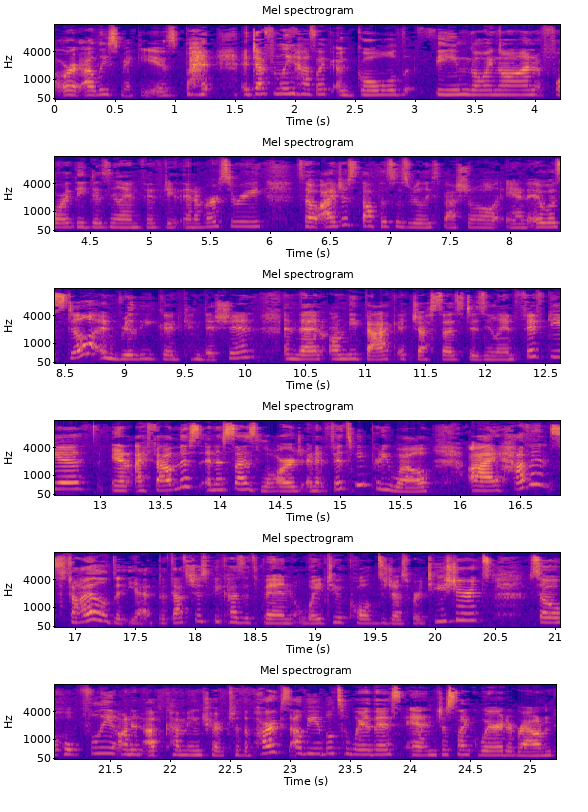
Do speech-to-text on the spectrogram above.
or at least Mickey is but it definitely has like a gold theme going on for the Disneyland 50th anniversary so I just thought this was really special and it was still in really good condition. And then on the back it just says Disneyland 50th and I found this in a size large and it fits me pretty well. I haven't styled it yet but that's just because it's been way too cold to just wear t-shirts. So hopefully on an upcoming trip to the parks I'll be able to wear this and just like wear it around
